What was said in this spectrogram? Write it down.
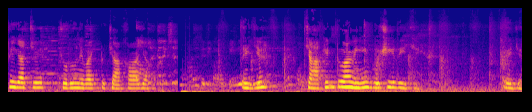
ঠিক আছে, চলুন এবার একটু চা খাওয়া যাক। এই যে, চা কিন্তু আমি বসিয়ে দিয়েছি। এই যে,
